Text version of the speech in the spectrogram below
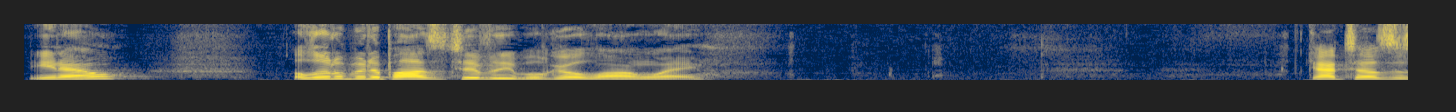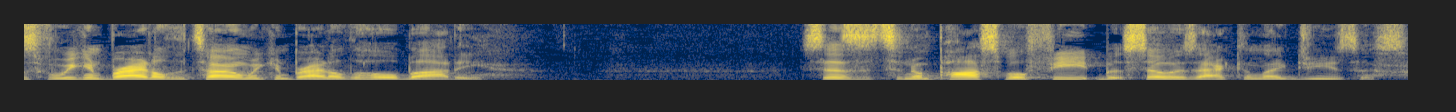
You know? A little bit of positivity will go a long way. God tells us if we can bridle the tongue, we can bridle the whole body. He says it's an impossible feat, but so is acting like Jesus.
